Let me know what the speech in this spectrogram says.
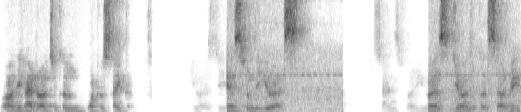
or the hydrological water cycle. USGS from the US stands for US Geological Survey.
